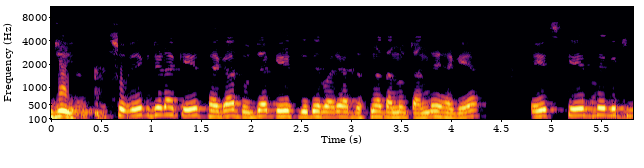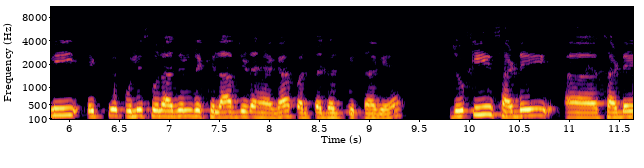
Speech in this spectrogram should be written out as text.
ਜੀ, ਸੋ ਇੱਕ ਜਿਹੜਾ ਕੇਸ ਹੈਗਾ, ਦੂਜਾ ਕੇਸ ਜਿਹਦੇ ਬਾਰੇ ਅੱਜ ਦੱਸਣਾ ਤੁਹਾਨੂੰ ਚਾਹੁੰਦੇ ਹੈਗੇ ਆ, ਇਸ ਕੇਸ ਦੇ ਵਿੱਚ ਵੀ ਇੱਕ ਪੁਲਿਸ ਮੁਲਾਜ਼ਮ ਦੇ ਖਿਲਾਫ ਜਿਹੜਾ ਹੈਗਾ ਪਰਚਾ ਦਰਜ ਕੀਤਾ ਗਿਆ, ਜੋ ਕਿ ਸਾਡੀ ਸਾਡੇ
